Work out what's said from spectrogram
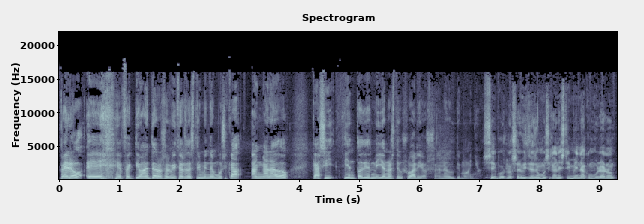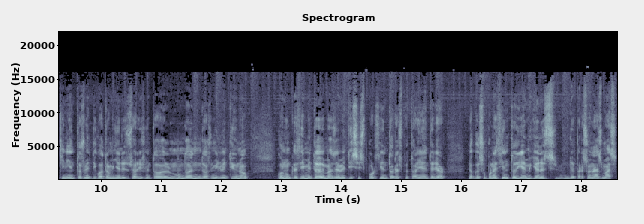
pero eh, efectivamente los servicios de streaming de música han ganado casi 110 millones de usuarios en el último año. Sí, pues los servicios de música en streaming acumularon 524 millones de usuarios en todo el mundo en 2021, con un crecimiento de más del 26% respecto al año anterior, lo que supone 110 millones de personas más.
